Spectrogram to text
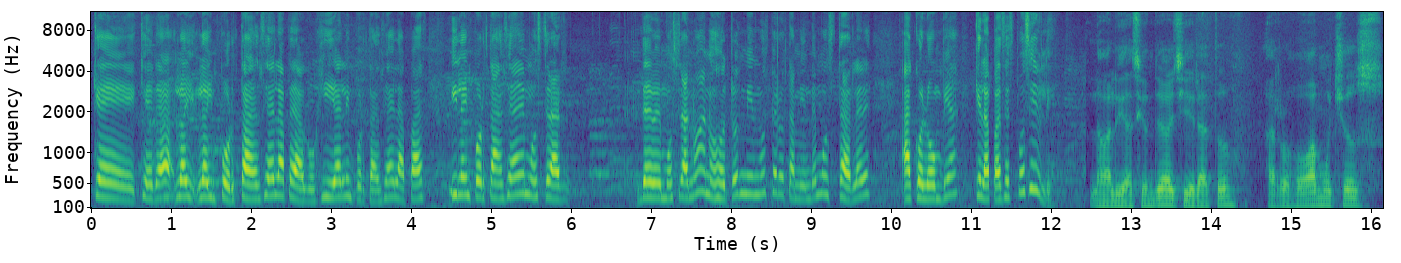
que, era la, importancia de la pedagogía, la importancia de la paz y la importancia de demostrar, de demostrarnos a nosotros mismos, pero también demostrarle a Colombia que la paz es posible. La validación de bachillerato arrojó a muchas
